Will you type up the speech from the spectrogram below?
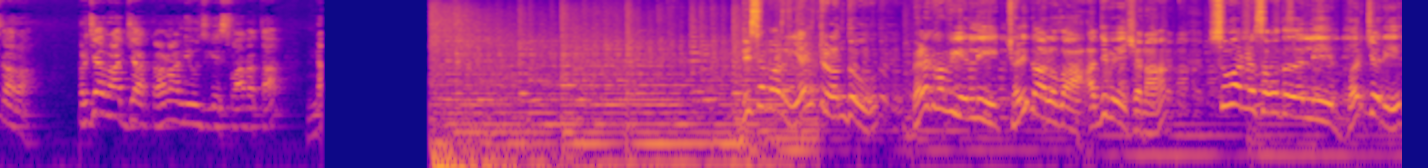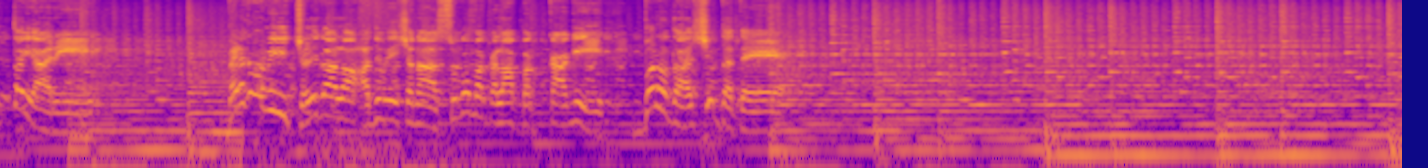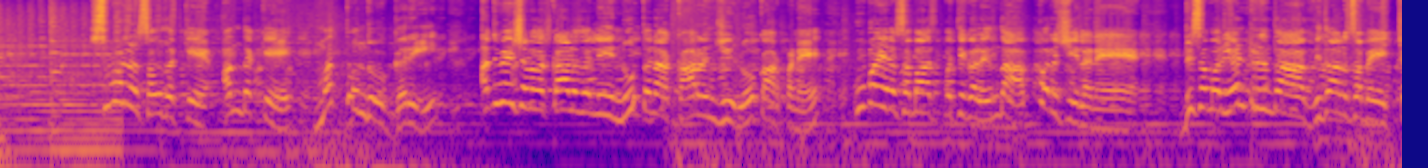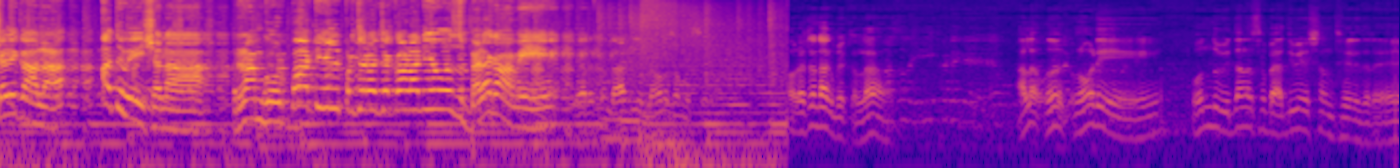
ನಮಸ್ಕಾರ. ಪ್ರಜಾರಾಜ್ಯ ಕನ್ನಡ ನ್ಯೂಸ್ಗೆ ಸ್ವಾಗತ. ಡಿಸೆಂಬರ್ ಎಂಟರಂದು ಬೆಳಗಾವಿಯಲ್ಲಿ ಚಳಿಗಾಲದ ಅಧಿವೇಶನ. ಸುವರ್ಣಸೌಧದಲ್ಲಿ ಭರ್ಜರಿ ತಯಾರಿ. ಬೆಳಗಾವಿ ಚಳಿಗಾಲ ಅಧಿವೇಶನ ಸುಗಮ ಕಲಾಪಕ್ಕಾಗಿ ಬರದ ಸಿದ್ಧತೆ. ಸುವರ್ಣಸೌಧಕ್ಕೆ ಅಂದಕ್ಕೆ ಮತ್ತೊಂದು ಗರಿ. ಅಧಿವೇಶನದ ಕಾಲದಲ್ಲಿ ನೂತನ ಕಾರಂಜಿ ಲೋಕಾರ್ಪಣೆ, ಉಭಯ ಸಭಾಪತಿಗಳಿಂದ ಪರಿಶೀಲನೆ. ಡಿಸೆಂಬರ್ ಎಂಟರಿಂದ ವಿಧಾನಸಭೆ ಚಳಿಗಾಲ ಅಧಿವೇಶನ. ರಾಮ್ಗೌಡ್ ಪಾಟೀಲ್ ಪ್ರಚಾರ ನ್ಯೂಸ್, ಬೆಳಗಾವಿ. ಅವ್ರು ಆಗಬೇಕಲ್ಲ? ಅಲ್ಲ ನೋಡಿ, ಒಂದು ವಿಧಾನಸಭೆ ಅಧಿವೇಶನ ಅಂತ ಹೇಳಿದರೆ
